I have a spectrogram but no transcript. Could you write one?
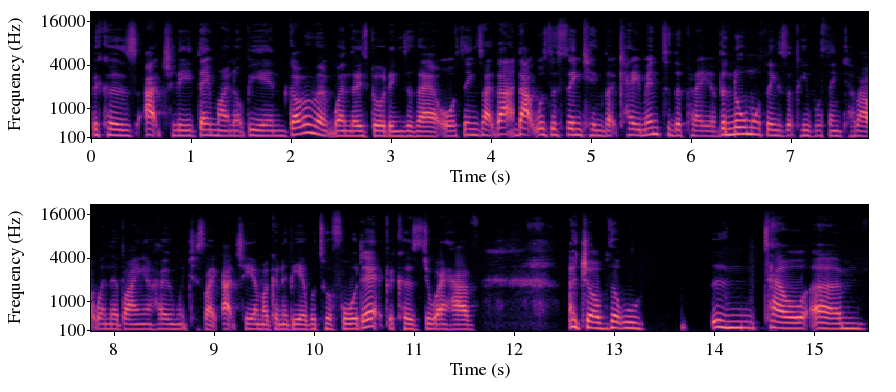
because actually they might not be in government when those buildings are there or things like that. That was the thinking that came into the play of the normal things that people think about when they're buying a home, which is like, actually, am I going to be able to afford it? Because do I have a job that will tell um,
